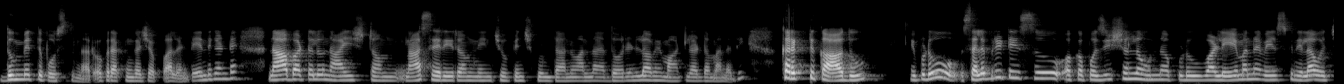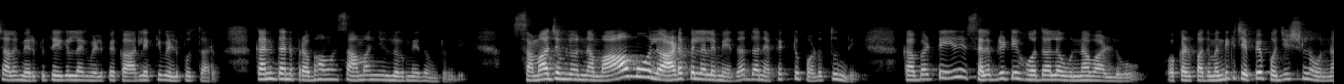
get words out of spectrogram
దుమ్మెత్తి పోస్తున్నారు ఒక రకంగా చెప్పాలంటే. ఎందుకంటే నా బట్టలు నా ఇష్టం నా శరీరం నేను చూపించుకుంటాను అన్న ధోరణిలో ఆమె మాట్లాడడం అన్నది కరెక్ట్ కాదు. ఇప్పుడు సెలబ్రిటీస్ ఒక పొజిషన్లో ఉన్నప్పుడు వాళ్ళు ఏమన్నా వేసుకుని ఇలా వచ్చి అలా మెరుపు తీగల్లాగా వెళ్ళిపోయి కార్లు ఎక్కి వెళ్ళిపోతారు. కానీ దాని ప్రభావం సామాన్యుల మీద ఉంటుంది. సమాజంలో ఉన్న మామూలు ఆడపిల్లల మీద దాని ఎఫెక్ట్ పడుతుంది. కాబట్టి సెలబ్రిటీ హోదాలో ఉన్న వాళ్ళు ఒక పది మందికి చెప్పే పొజిషన్లో ఉన్న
